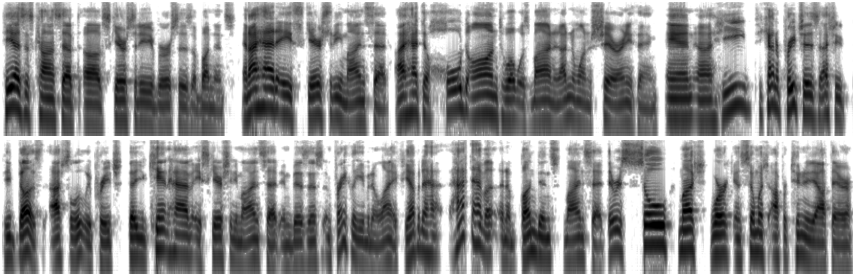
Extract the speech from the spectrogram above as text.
He has this concept of scarcity versus abundance and i had a scarcity mindset. I had to hold on to what was mine and i didn't want to share anything and uh, he he kind of preaches actually he does absolutely preach that you can't have a scarcity mindset in business and frankly even in life. You have to ha- have to have a, an abundance mindset. There is so much work and so much opportunity out there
